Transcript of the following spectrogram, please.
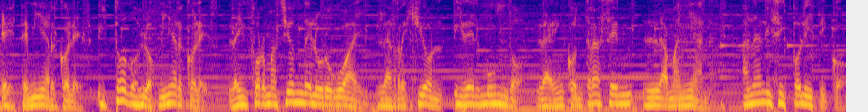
Este miércoles y todos los miércoles, la información del Uruguay, la región y del mundo la encontrás en La Mañana. Análisis político,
